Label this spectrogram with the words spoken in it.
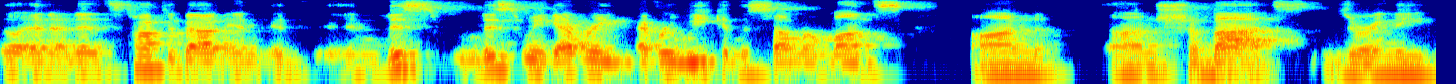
and, and it's talked about in, in this this week, every every week in the summer months on on Shabbat during the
